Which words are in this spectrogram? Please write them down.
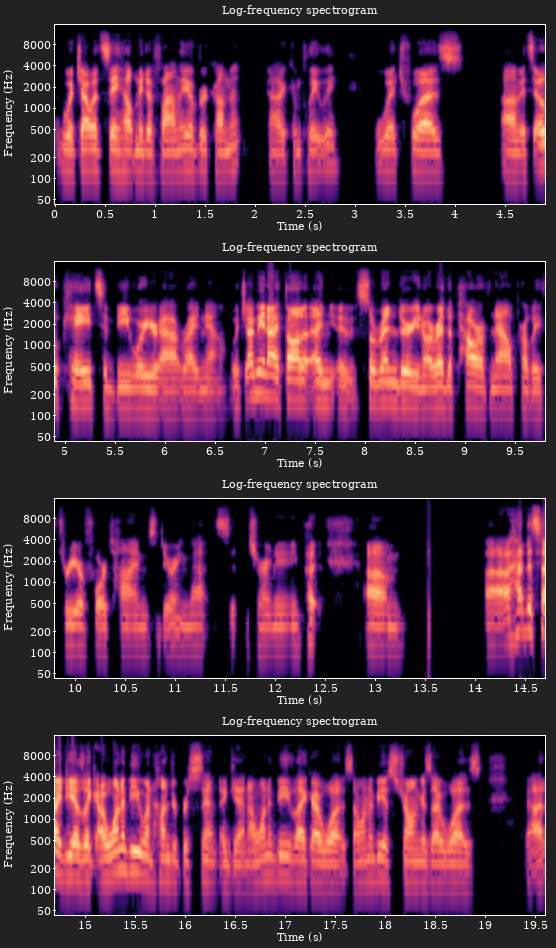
which I would say helped me to finally overcome it uh, completely, which was um, it's okay to be where you're at right now. Which I mean, I thought I uh, surrender. You know, I read The Power of Now probably three or four times during that journey. But um, I had this idea. I was like, I want to be 100% again. I want to be like I was. I want to be as strong as I was. I,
